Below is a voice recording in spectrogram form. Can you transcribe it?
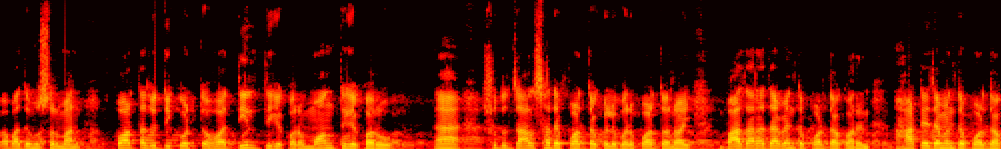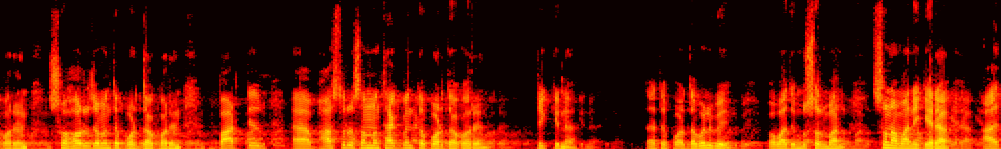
বাবা যে মুসলমান, পর্দা যদি করতে হয়, দিল থেকে করো, মন থেকে করো হ্যাঁ শুধু জাল সাথে পর্দা করলে পরে পর্দা নয়, বাজারে যাবেন তো পর্দা করেন, হাটে যাবেন তো পর্দা করেন, শহরে যাবেন তো পর্দা করেন, বাড়তে ভাসুরের সামনে থাকবেন তো পর্দা করেন, ঠিক কিনা? তাতে পর্দা বলবে? যে মুসলমান সোনামানিকেরা আজ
